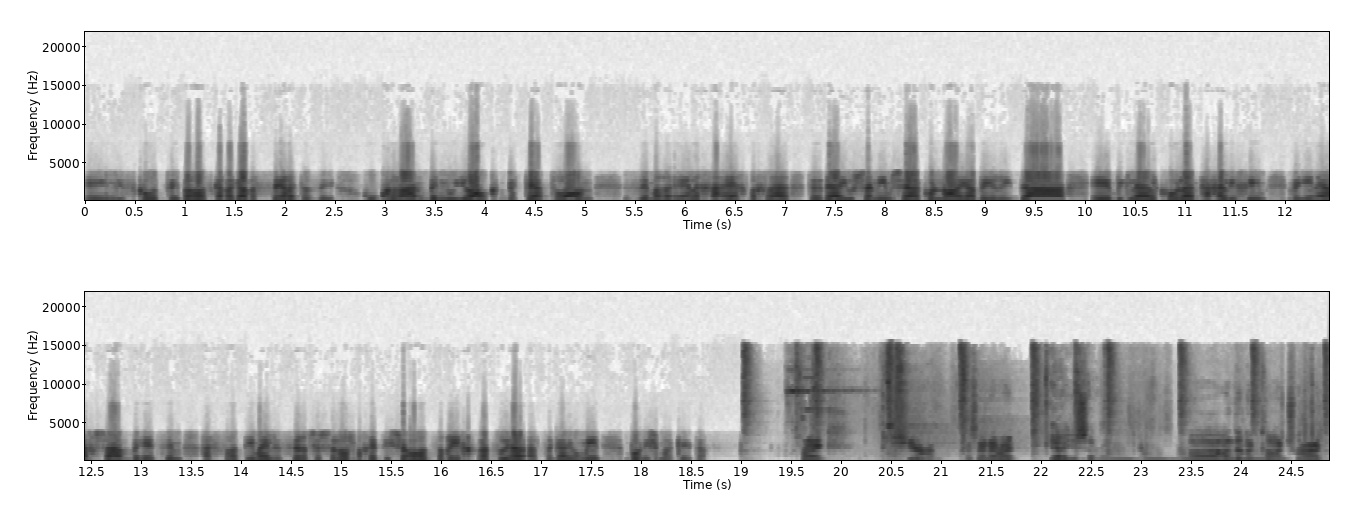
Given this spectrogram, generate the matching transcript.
לזכות באוסקר. אגב, הסרט הזה הוקרן בניו יורק בתיאטרון. זה מראה לך איך בכלל, אתה יודע, היו שנים שהקולנוע היה בירידה אה, בגלל כל התהליכים, והנה עכשיו בעצם הסרטים האלה, זה סרט של שלוש וחצי שעות, צריך, רצוי הצגה יומית, בוא נשמע קטע. Frank Sheeran, I saying that right? Yeah, you said right. Uh, under the contract,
